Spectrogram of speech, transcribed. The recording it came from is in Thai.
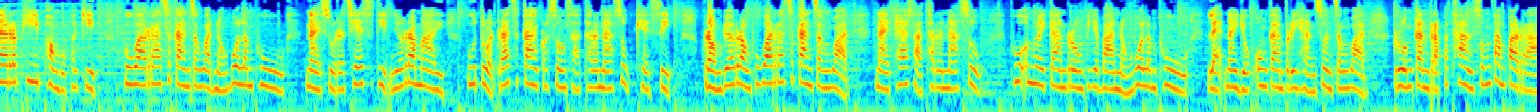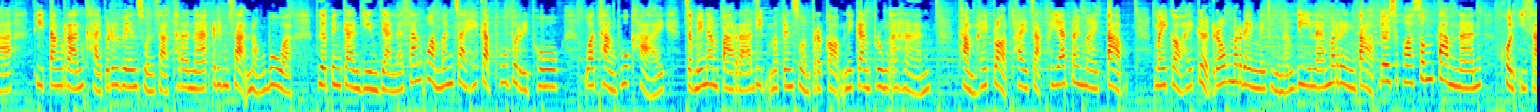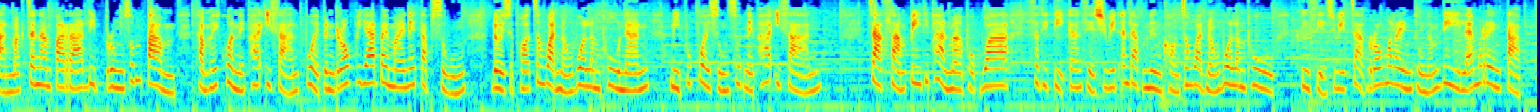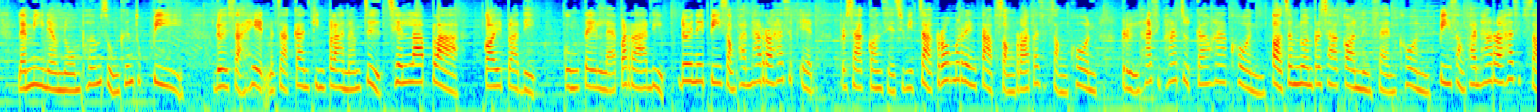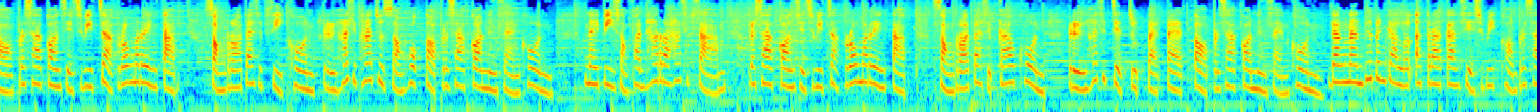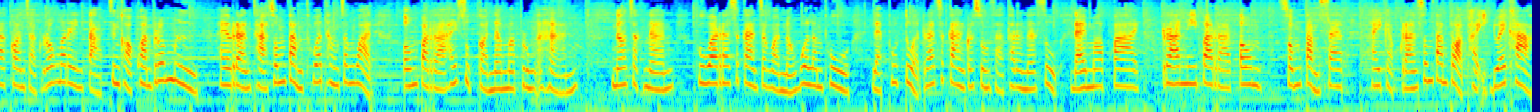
นายรพีผ่องบุพกิจ ผู้ว่าราชการจังหวัดหนองบัวลำพู นายสุรเชษสถิตนิรมัย ผู้ตรวจราชการกระทรวงสาธารณสุขเขตสิบพร้อมด้วยรองผู้ว่าราชการจังหวัด นายแพทย์สาธารณสุข ผู้อำนวยการโรงพยาบาลหนองบัวลำพู และนายกองค์การบริหารส่วนจังหวัด รวมกันรับประทานส้มตำปลาร้า ที่ตั้งร้านขายบริเวณสวนสาธารณะริมสระหนองบัว เพื่อเป็นการยืนยันและสร้างความมั่นใจให้กับผู้บริโภค ว่าทางผู้ขายจะไม่นำปลาร้าดิบมาเป็นส่วนประกอบในการปรุงอาหาร ทำให้ปลอดภัยจากพยาธิใบไม้ตับ ไม่ก่อให้เกิดโรคมะเร็งในถุงน้ำดีและมะเร็งตับ โดยเฉพาะส้มตำนั้น คนอีสานมักจะนำปลาร้าดิบปรุงส้มตำทำให้คนในภาคอีสานป่วยเป็นโรคพยาธิใบไม้ในตับสูง โดยเฉพาะจังหวัดหนองบัวลำพูนั้น มีผู้ป่วยสูงสุดในภาคอีสานจาก 3 ปีที่ผ่านมาพบว่าสถิติการเสียชีวิตอันดับหนึ่งของจังหวัดหนองบัวลำพู คือเสียชีวิตจากโรคมะเร็งถุงน้ำดีและมะเร็งตับ และมีแนวโน้มเพิ่มสูงขึ้นทุกปี โดยสาเหตุมาจากการกินปลาน้ำจืด เช่นลาบปลา ก้อยปลาดิบ กุ้งเต้นและปลาร้าดิบ โดยในปี 2551 ประชากรเสียชีวิตจากโรคมะเร็งตับ 282 คน หรือ 55.95 คน ต่อจำนวนประชากร 100,000 คน ปี 2552 ประชากรเสียชีวิตจากโรคมะเร็งตับ 284 คน หรือ 55.26 ต่อประชากร 100,000 คน ในปี 2553 ประชากรเสียชีวิตจากโรคมะเร็งตับ 289 คน หรือ 57.88 ต่อประชากร 100,000 คน ดังนั้นเพื่อเป็นการลดอัตราการเสียชีวิตของประชากรจากโรคมะเร็งตับ จึงขอความร่วมมือ ให้ร้านค้าส้มตำทั่วทั้งจังหวัด ต้มปลาร้าให้สุกก่อนนำมาปรุงอาหารนอกจากนั้น ผู้ว่าราชการจังหวัดหนองบัวลำพู และผู้ตรวจราชการกระทรวงสาธารณสุข ได้มอบป้าย ร้านนี้ปลาร้าต้มส้มตำแซบ ให้กับร้านส้มตำปลอดภัยอีกด้วยค่ะ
